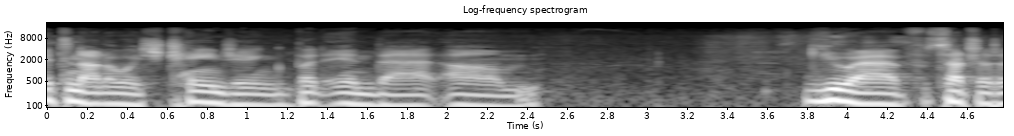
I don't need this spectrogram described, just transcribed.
it's not always changing but in that um you have such a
